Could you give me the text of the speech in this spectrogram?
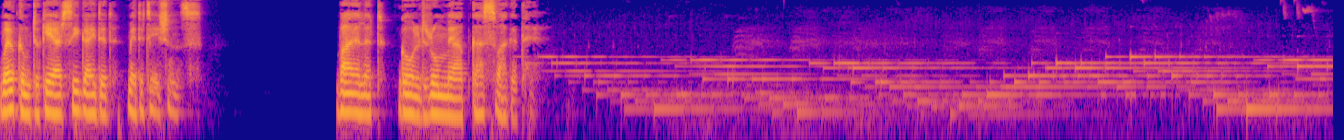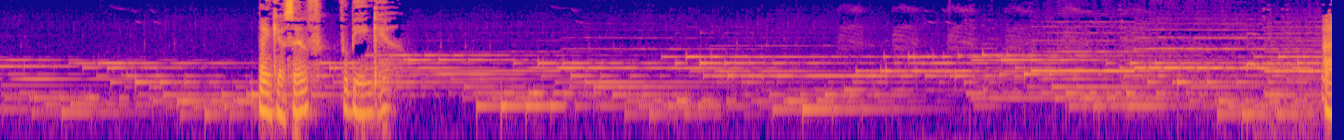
Welcome to KRC Guided Meditations. Violet gold room में आपका स्वागत है Thank yourself for being here.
